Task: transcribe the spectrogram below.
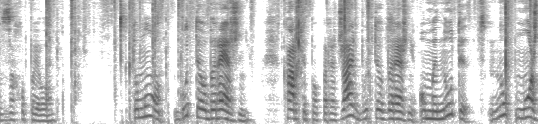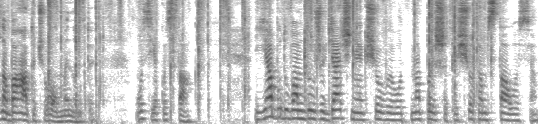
захопило. Тому будьте обережні. Карти попереджають, будьте обережні. Оминути, ну, можна багато чого оминути. Ось якось так. Я буду вам дуже вдячна, якщо ви от напишете, що там сталося.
